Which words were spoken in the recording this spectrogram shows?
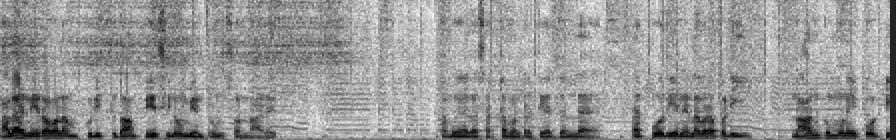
கள நிரவலம் குறித்து தான் பேசினோம் என்றும் சொன்னார். தமிழக சட்டமன்ற தேர்தலில் தற்போதைய நிலவரப்படி நான்கு முனை போட்டி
